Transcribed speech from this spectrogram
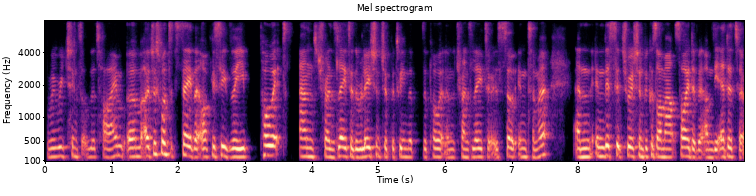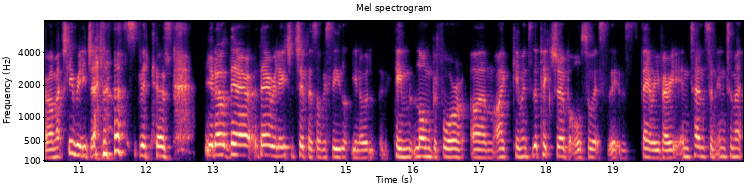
we're reaching sort of the time? Um, I just wanted to say that obviously the poet and translator, the relationship between the, the poet and the translator is so intimate. And in this situation, because I'm outside of it, I'm the editor. I'm actually really jealous because, you know, their their relationship is obviously you know came long before um, I came into the picture, but also it's it's very very intense and intimate.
